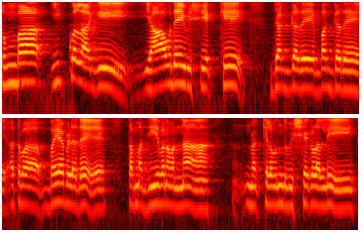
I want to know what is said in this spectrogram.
ತುಂಬ ಈಕ್ವಲ್ ಆಗಿ ಯಾವುದೇ ವಿಷಯಕ್ಕೆ ಜಗ್ಗದೆ, ಬಗ್ಗದೆ ಅಥವಾ ಭಯ ಬೀಳದೆ ತಮ್ಮ ಜೀವನವನ್ನು ಕೆಲವೊಂದು ವಿಷಯಗಳಲ್ಲಿ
